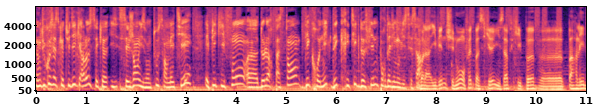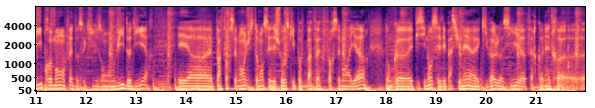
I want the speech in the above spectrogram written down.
Donc du coup, c'est ce que tu dis, Carlos, c'est que ils- ces gens, ils ont tous un métier et puis qu'ils font euh, de leur passe-temps des chroniques, des critiques de films pour Daily Movies, c'est ça? Voilà, ils viennent chez nous en fait parce qu'ils savent qu'ils peuvent euh, parler librement en fait de ce qu'ils ont envie de dire et euh, pas forcément justement c'est des choses qu'ils peuvent pas faire forcément ailleurs. Donc euh, et puis sinon c'est des passionnés euh, qui veulent aussi euh, faire connaître euh,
